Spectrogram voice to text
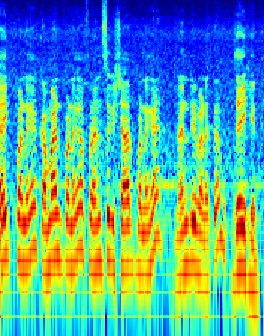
லைக் பண்ணுங்கள் கமெண்ட் பண்ணுங்கள் ஃப்ரெண்ட்ஸுக்கு ஷேர் பண்ணுங்கள் நன்றி வணக்கம். ஜெய்ஹிந்த்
